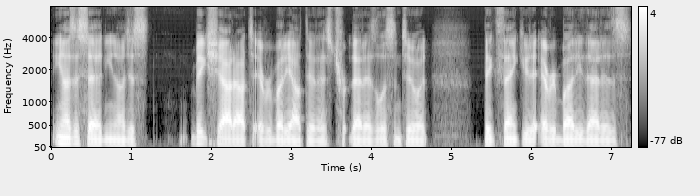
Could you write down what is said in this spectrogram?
you know, as I said, you know, just big shout out to everybody out there that's tr- that has listened to it. Big thank you to everybody that has,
